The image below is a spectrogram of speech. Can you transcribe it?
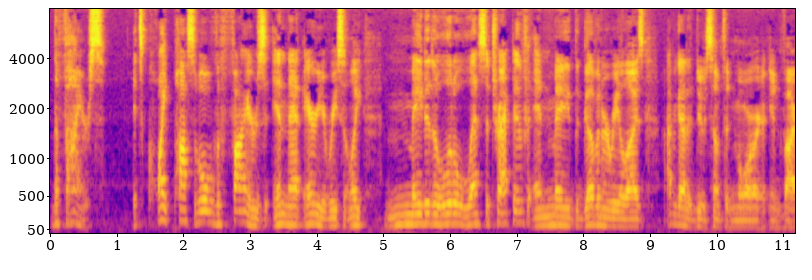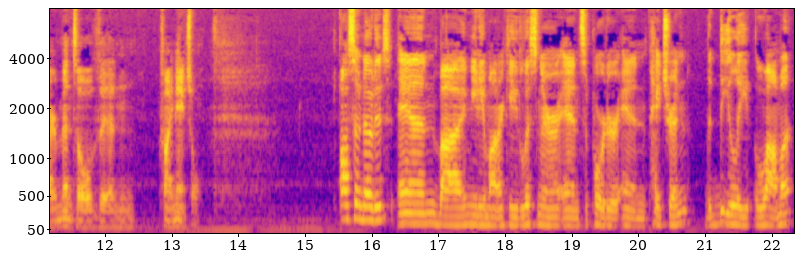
The fires. It's quite possible the fires in that area recently made it a little less attractive and made the governor realize I've got to do something more environmental than financial. Also noted, and by Media Monarchy listener and supporter and patron, the Dealey Llama.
